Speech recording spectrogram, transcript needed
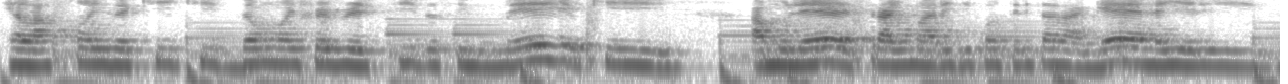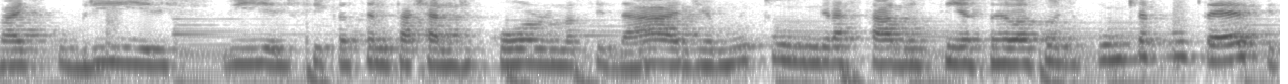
relações aqui que dão uma enfervecida assim no meio, que a mulher trai o marido enquanto ele tá na guerra e ele vai descobrir, ele, e ele fica sendo taxado de corno na cidade. É muito engraçado, assim, essa relação de como que acontece.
